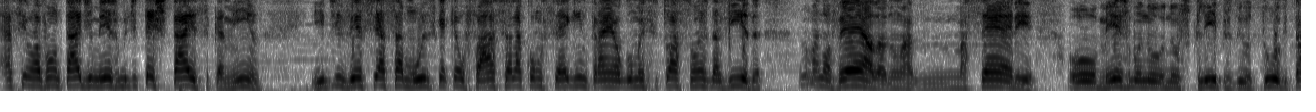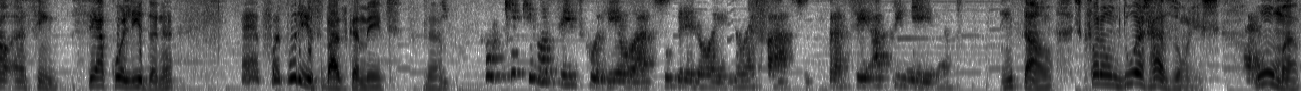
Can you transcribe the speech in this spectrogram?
assim uma vontade mesmo de testar esse caminho e de ver se essa música que eu faço ela consegue entrar em algumas situações da vida numa novela, numa, numa série, ou mesmo no, nos clipes do YouTube e tal, assim, ser acolhida, né? É, foi por isso, basicamente. Né? Por que, que você escolheu a super-herói Não é Fácil para ser a primeira? Então, acho que foram duas razões. É. Uma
